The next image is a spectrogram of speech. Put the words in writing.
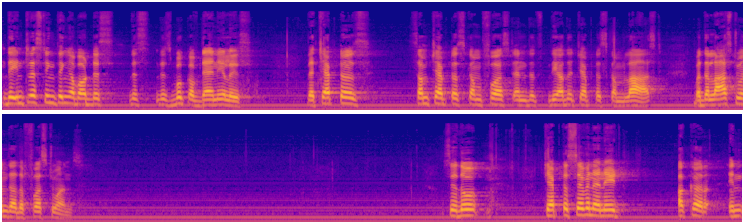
The, interesting thing about this, this, this book of Daniel is the chapters, some chapters come first and the, the other chapters come last, but the last ones are the first ones. So, though chapter 7 and 8 occur in,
